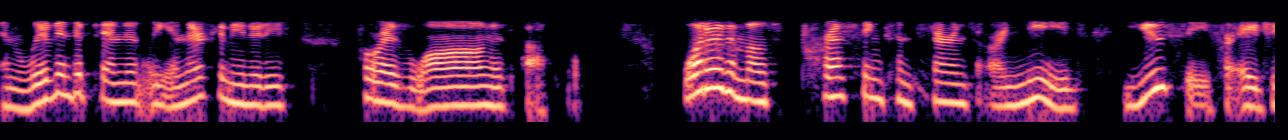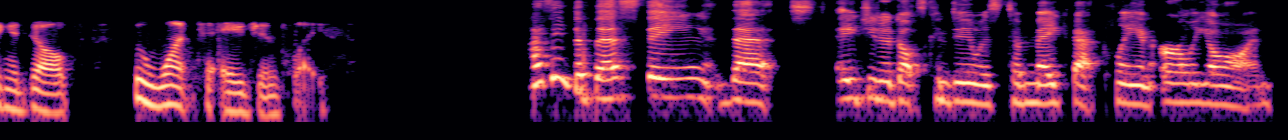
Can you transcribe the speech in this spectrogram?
and live independently in their communities for as long as possible. What are the most pressing concerns or needs you see for aging adults who want to age in place? I think the best thing that aging adults can do is to make that plan early on,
